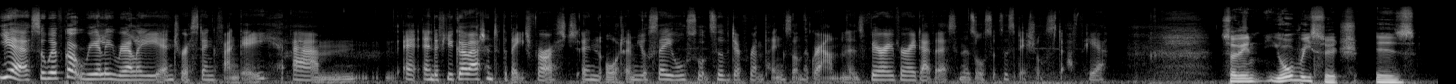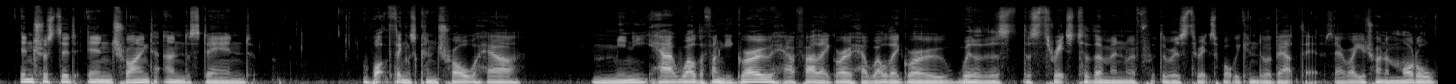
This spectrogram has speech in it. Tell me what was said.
Yeah, so we've got really, really interesting fungi. Um, and if you go out into the beech forest in autumn, you'll see all sorts of different things on the ground, and it's very, very diverse, and there's all sorts of special stuff here. So then your research is interested in trying to understand what things control how many how well the fungi grow, how far they grow, how well they grow, whether there's there's threats to them and if there is threats what we can do about that. Is that right? You're trying to model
